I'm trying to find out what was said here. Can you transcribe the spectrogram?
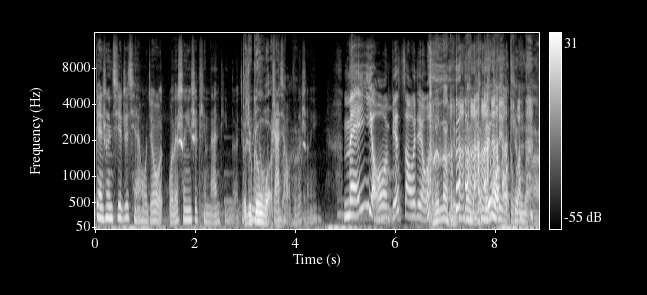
变声期之前，我觉得我我的声音是挺难听的，就是就那种假小子的声音。没有，别糟践我那得那还没我好听呢啊！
